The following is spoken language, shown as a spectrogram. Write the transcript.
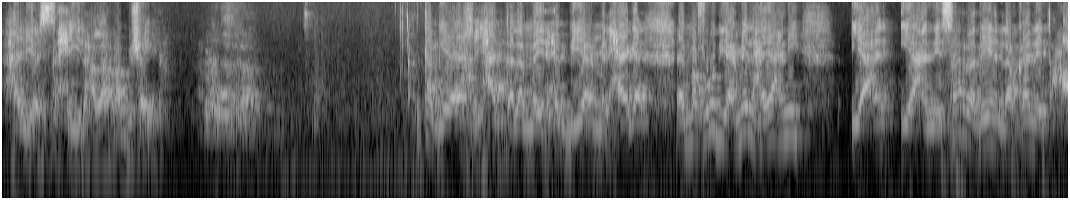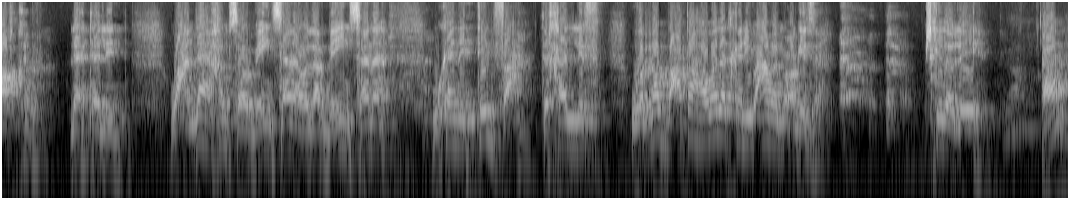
هل يستحيل على الرب شيء طب يا أخي حتى لما يحب يعمل حاجة المفروض يعملها يعني يعني يعني سارة دي لو كانت عاقر لا تلد وعندها 45 سنة ولا 40 سنة وكانت تنفع تخلف والرب أعطاها ولد كان يبقى عمل معجزة مش كده ولا إيه؟ ها؟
